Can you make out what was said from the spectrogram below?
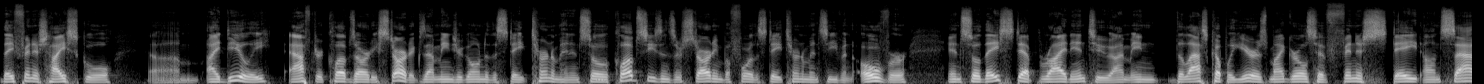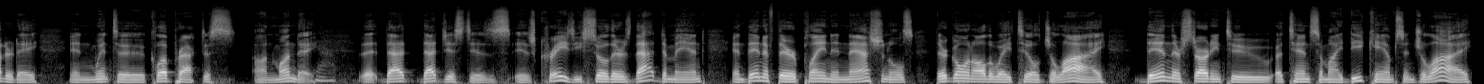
they finish high school um, ideally after clubs already started because that means you're going to the state tournament and so mm-hmm. club seasons are starting before the state tournament's even over and so they step right into i mean the last couple years my girls have finished state on saturday and went to club practice on monday yeah that that that just is is crazy. So there's that demand, and then if they're playing in nationals, they're going all the way till July. Then they're starting to attend some ID camps in July,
